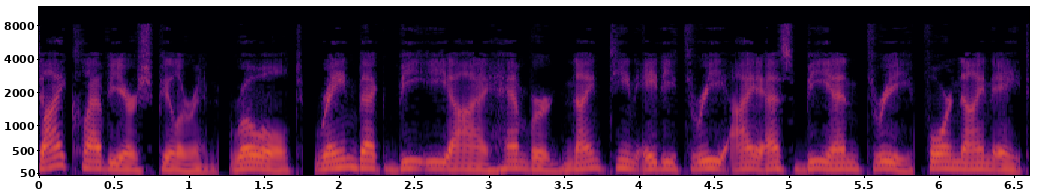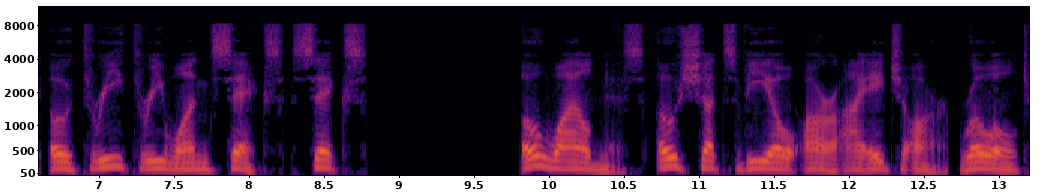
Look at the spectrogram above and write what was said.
Die Klavierspielerin, Rowohlt, Reinbek BEI Hamburg 1983 ISBN 3-498-03316-6 O Wildnis, O Schutz VorIhr, Rowohlt,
